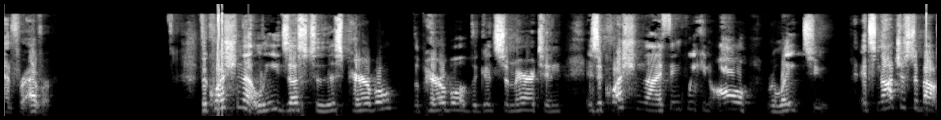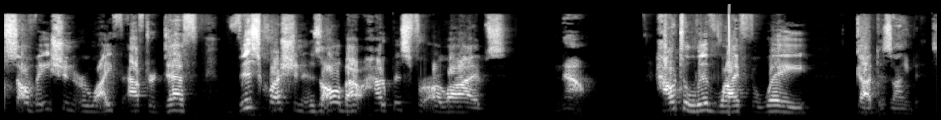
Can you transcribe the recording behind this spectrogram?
and forever. The question that leads us to this parable, the parable of the Good Samaritan, is a question that I think we can all relate to. It's not just about salvation or life after death. This question is all about how to purpose for our lives now. How to live life the way God designed it.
